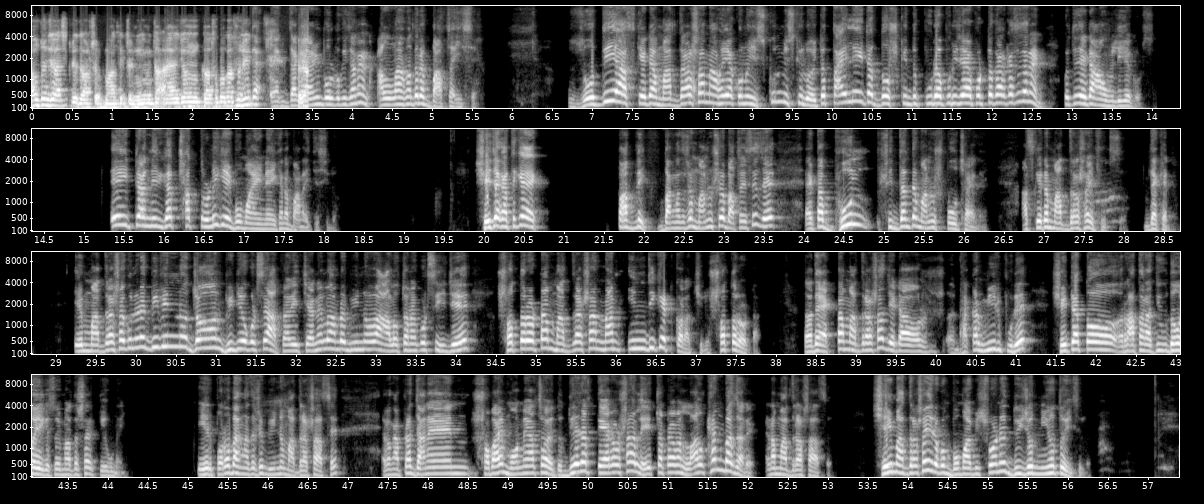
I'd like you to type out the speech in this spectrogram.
আমন্ত্রণ জানাচ্ছি, প্রিয় দর্শক নিয়মিত আয়োজন, কথোপকথনে। এক জায়গায় আমি বলব কি জানেন? আল্লাহ আমাদের বাঁচাইছে। যদি আজকে এটা মাদ্রাসা না হইয়া কোনো স্কুল মিস্কুল হইতো, তাইলে এটা দোষ কিন্তু পুরাপুরি যায় পড়তো কার কাছে জানেন? এটা আওয়ামী লীগে করছে। এইটা নির্ঘাত ছাত্রলীগ এই বোমা এখানে বানাইতেছিল। সেই জায়গা থেকে এক পাবলিক বাংলাদেশের মানুষরা বাঁচাইছে যে একটা ভুল সিদ্ধান্তে মানুষ পৌঁছায় নাই। আজকে এটা মাদ্রাসায় ফুটছে। দেখেন এই মাদ্রাসাগুলো নিয়ে বিভিন্ন জন ভিডিও করছে। আপনার এই চ্যানেলও আমরা বিভিন্ন আলোচনা করছি যে সতেরোটা মাদ্রাসার নাম ইন্ডিকেট করা ছিল, সতেরোটা। তাদের একটা মাদ্রাসা যেটা ঢাকার মিরপুরে, সেটা তো রাতারাতি উদয় হয়ে গেছে, ওই মাদ্রাসার কেউ নাই। এরপরও বাংলাদেশে বিভিন্ন মাদ্রাসা আছে। এবং আপনারা জানেন, সবাই মনে আছে হয়তো, দুই হাজার তেরো সালে চট্টগ্রামের লালখান বাজারে একটা মাদ্রাসা আছে। সেই মাদ্রাসায় এরকম বোমা বিস্ফোরণে দুইজন নিহত হয়েছিল।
